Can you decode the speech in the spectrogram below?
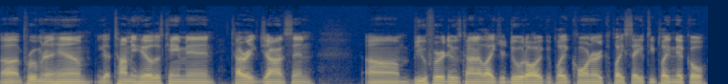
uh, improvement of him. You got Tommi Hill that came in, Tyreke Johnson, um, Buford, who's kind of like your do it all. You can play corner, you can play safety, play nickel.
